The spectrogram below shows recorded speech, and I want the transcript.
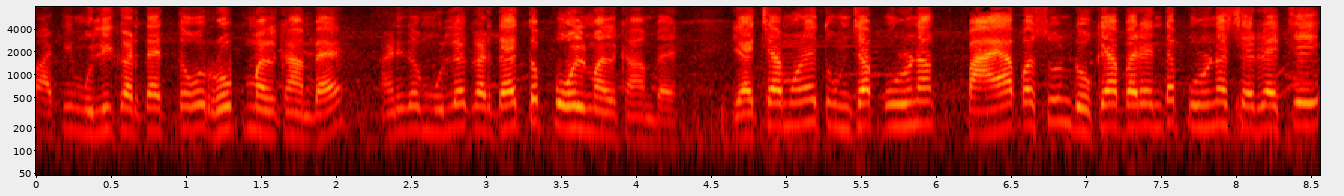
पाठी मुली करतायत तो रोप मलखांब आहे आणि जो मुलं करतायत तो पोल मलखांब आहे. याच्यामुळे तुमच्या पूर्ण पायापासून डोक्यापर्यंत पूर्ण शरीराची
